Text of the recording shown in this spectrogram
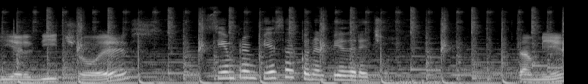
Y el dicho es... Siempre empieza con el pie derecho. También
